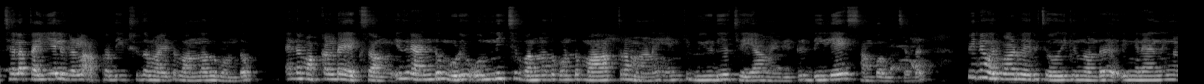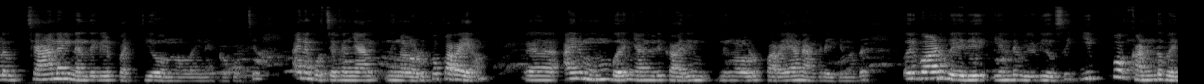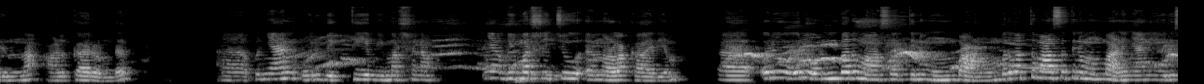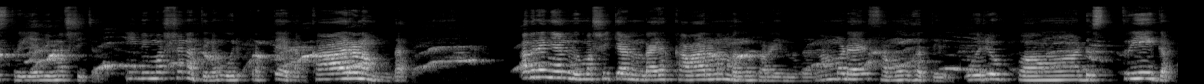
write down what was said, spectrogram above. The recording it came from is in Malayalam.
ചില തയ്യലുകൾ അപ്രതീക്ഷിതമായിട്ട് വന്നതുകൊണ്ടും എന്റെ മക്കളുടെ എക്സാമും ഇത് രണ്ടും കൂടി ഒന്നിച്ച് വന്നതുകൊണ്ട് മാത്രമാണ് എനിക്ക് വീഡിയോ ചെയ്യാൻ വേണ്ടിയിട്ട് ഡിലേ സംഭവിച്ചത്. പിന്നെ ഒരുപാട് പേര് ചോദിക്കുന്നുണ്ട് ഇങ്ങനെ നിങ്ങൾ ചാനലിന് എന്തെങ്കിലും പറ്റിയോ എന്നുള്ളതിനെയൊക്കെ കുറിച്ച്. അതിനെക്കുറിച്ചൊക്കെ ഞാൻ നിങ്ങളോട് ഇപ്പോൾ പറയാം. അതിന് മുമ്പ് ഞാനൊരു കാര്യം നിങ്ങളോട് പറയാൻ ആഗ്രഹിക്കുന്നത്. ഒരുപാട് പേര് എന്റെ വീഡിയോസ് ഇപ്പോൾ കണ്ടുവരുന്ന ആൾക്കാരുണ്ട്. അപ്പം ഞാൻ ഒരു വ്യക്തിയെ വിമർശനം ഞാൻ വിമർശിച്ചു എന്നുള്ള കാര്യം ഒരു ഒരു ഒൻപത് മാസത്തിന് മുമ്പാണ് ഒമ്പത് പത്ത് മാസത്തിന് മുമ്പാണ് ഞാൻ ഈ ഒരു സ്ത്രീയെ വിമർശിച്ചത്. ഈ വിമർശനത്തിന് ഒരു പ്രത്യേക കാരണമുണ്ട്. അവരെ ഞാൻ വിമർശിക്കാനുണ്ടായ കാരണം എന്ന് പറയുന്നത് നമ്മുടെ സമൂഹത്തിൽ ഒരുപാട് സ്ത്രീകൾ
